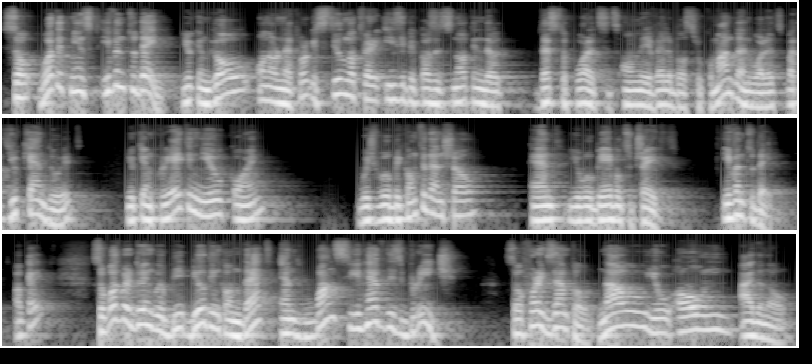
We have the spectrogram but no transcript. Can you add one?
So what it means, even today, you can go on our network. It's still not very easy because it's not in the desktop wallets. It's only available through command line wallets, but you can do it. You can create a new coin, which will be confidential, and you will be able to trade even today. Okay? So what we're doing, we'll be building on that. And once you have this bridge, so for example, now you own, I don't know,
